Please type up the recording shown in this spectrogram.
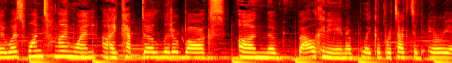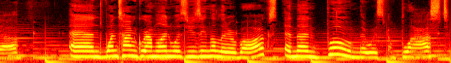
There was one time when I kept a litter box on the balcony in a, like a protected area. And one time Gremlin was using the litter box, and then boom, there was a blast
